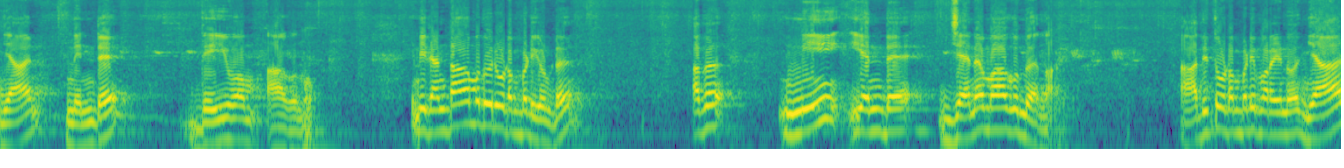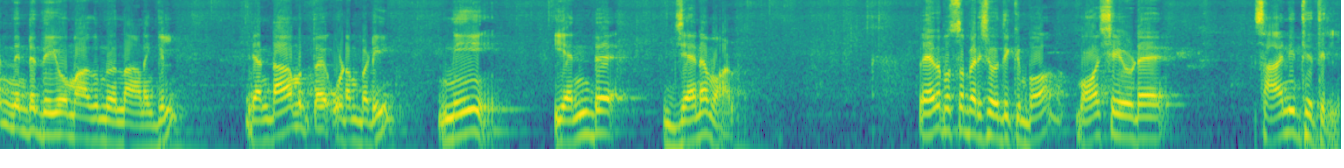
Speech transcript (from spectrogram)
ഞാൻ നിന്റെ ദൈവം ആകുന്നു. ഇനി രണ്ടാമതൊരു ഉടമ്പടിയുണ്ട്. അത് നീ എന്റെ ജനമാകുന്നു എന്നാണ്. ആദ്യത്തെ ഉടമ്പടി പറയുന്നത് ഞാൻ നിന്റെ ദൈവമാകുന്നു എന്നാണെങ്കിൽ രണ്ടാമത്തെ ഉടമ്പടി നീ എന്റെ ജനമാണ്. വേദപുസ്തകം പരിശോധിക്കുമ്പോൾ മോശയുടെ സാന്നിധ്യത്തിൽ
